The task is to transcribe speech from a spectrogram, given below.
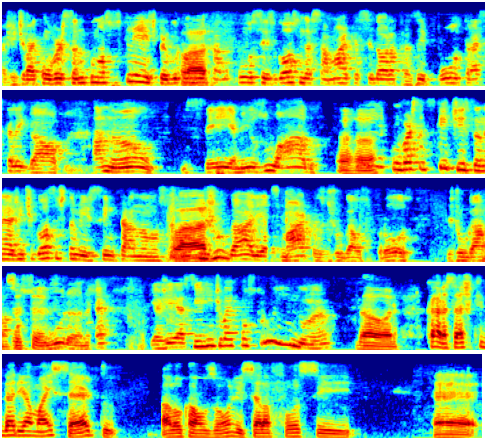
A gente vai conversando com nossos clientes, perguntando claro. no mercado, pô, vocês gostam dessa marca? Se da hora trazer? Pô, traz que é legal. Ah, não, não sei, é meio zoado. Uhum. E é conversa de skatista, né? A gente gosta de também sentar na nossa claro. e julgar ali as marcas, julgar os pros, julgar com a postura, certeza. né? E assim a gente vai construindo, né? Da hora. Cara, você acha que daria mais certo a Local Zone se ela fosse é,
